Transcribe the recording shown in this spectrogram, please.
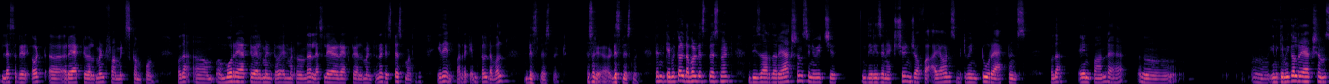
less re- uh, reactive element from its compound. ಹೌದಾ? ಮೋರ್ ರಿಯಾಕ್ಟಿವ್ ಎಲಿಮೆಂಟು ಏನು ಮಾಡ್ತದೆ ಅಂದರೆ ಲೆಸ್ ರಿಯಾಕ್ಟಿವ್ ಎಲಿಮೆಂಟನ್ನು ಡಿಸ್ಪ್ಲೇಸ್ ಮಾಡ್ತದೆ. ಇದೇನಪ್ಪ ಅಂದರೆ chemical double displacement sorry displacement then chemical double displacement these are the reactions in which there is an exchange of ions between two reactants ಹೌದಾ? ಏನಪ್ಪ ಅಂದರೆ ಇನ್ ಕೆಮಿಕಲ್ ರಿಯಾಕ್ಷನ್ಸ್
